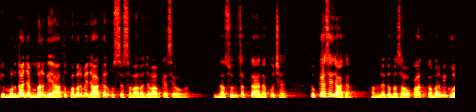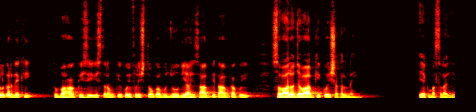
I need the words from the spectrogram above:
کہ مردہ جب مر گیا تو قبر میں جا کر اس سے سوال و جواب کیسے ہوگا؟ نہ سن سکتا ہے، نہ کچھ ہے، تو کیسے جا کر؟ ہم نے تو بسا اوقات قبر بھی کھول کر دیکھی، تو وہاں کسی اس طرح کے کوئی فرشتوں کا وجود یا حساب کتاب کا کوئی سوال و جواب کی کوئی شکل نہیں۔ ایک مسئلہ یہ۔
